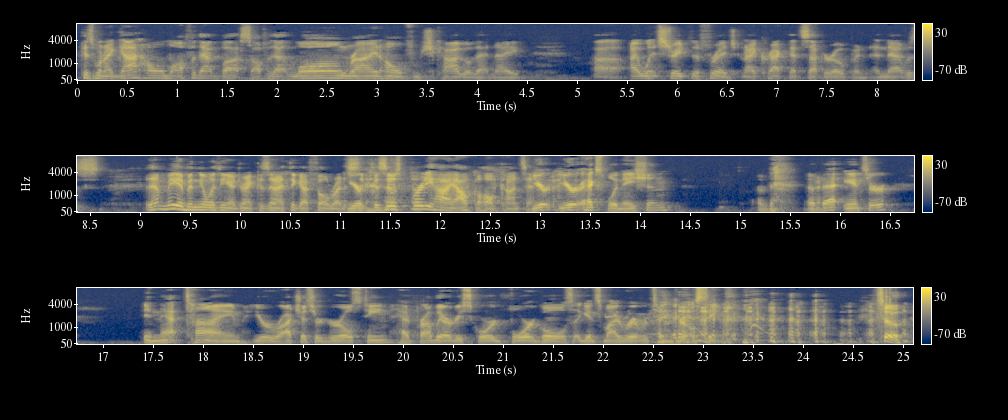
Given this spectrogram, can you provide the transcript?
Because when I got home off of that bus, off of that long ride home from Chicago that night, uh, I went straight to the fridge and I cracked that sucker open, and that was that may have been the only thing I drank because then I think I fell right asleep because it was pretty high alcohol content. Your your explanation of that of that answer in that time, your Rochester girls team had probably already scored four goals against my Riverton girls team. so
